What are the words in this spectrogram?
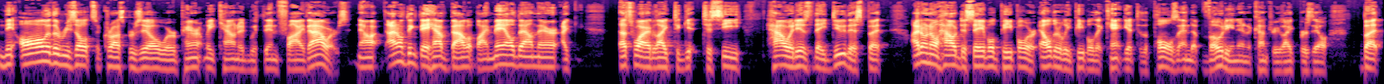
the, all of the results across Brazil were apparently counted within five hours. Now, I don't think they have ballot by mail down there. I, that's why I'd like to get to see how it is they do this. But I don't know how disabled people or elderly people that can't get to the polls end up voting in a country like Brazil. But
